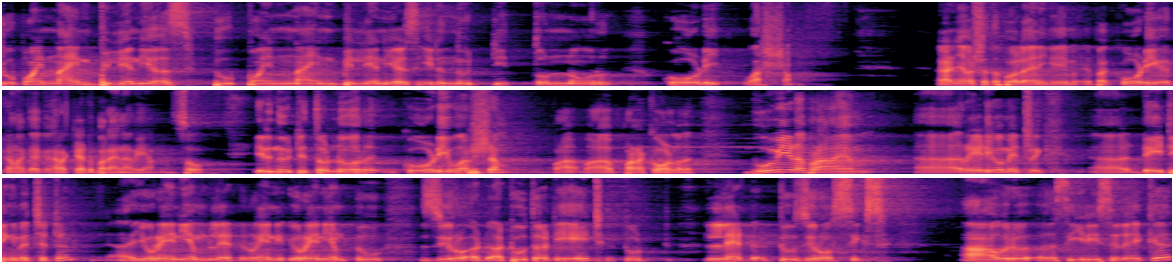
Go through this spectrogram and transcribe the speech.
two point nine billion years two point nine billion years ഇരുന്നൂറ്റി തൊണ്ണൂറ് കോടി വർഷം. കഴിഞ്ഞ വർഷത്തെ പോലെ എനിക്ക് ഇപ്പം കോടി കണക്കൊക്കെ കറക്റ്റായിട്ട് പറയാൻ അറിയാം സോ ഇരുന്നൂറ്റി തൊണ്ണൂറ് കോടി വർഷം പഴക്കമുള്ളത്. ഭൂമിയുടെ പ്രായം റേഡിയോമെട്രിക് ഡേറ്റിംഗ് വെച്ചിട്ട് uranium lead uranium two zero two thirty eight to lead two zero six ആ ഒരു സീരീസിലേക്ക്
